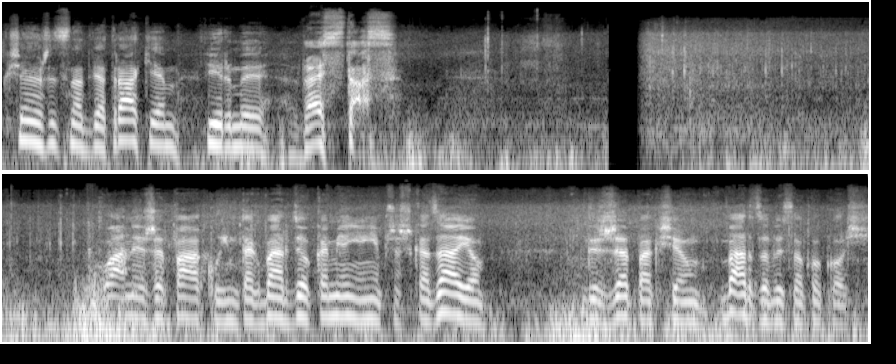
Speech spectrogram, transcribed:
Księżyc nad wiatrakiem firmy Vestas. Łany rzepaku im tak bardzo kamienie nie przeszkadzają, gdyż rzepak się bardzo wysoko kosi.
